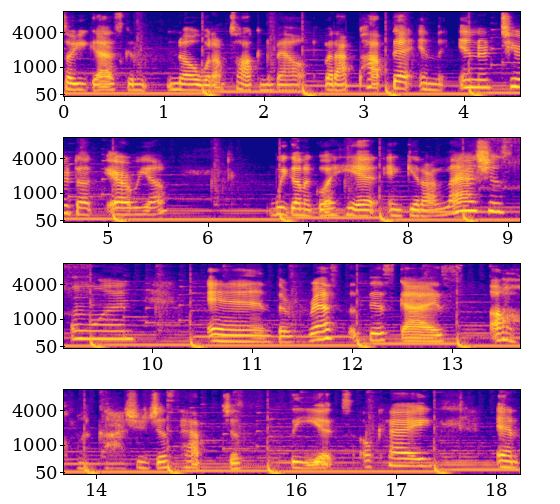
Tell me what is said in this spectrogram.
so you guys can know what I'm talking about. But I popped that in the inner tear duct area. We're going to go ahead and get our lashes on. And the rest of this, guys, oh my gosh, you just have to just see it, okay? And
